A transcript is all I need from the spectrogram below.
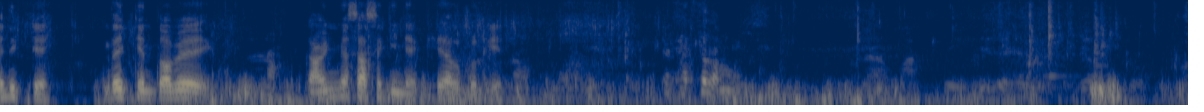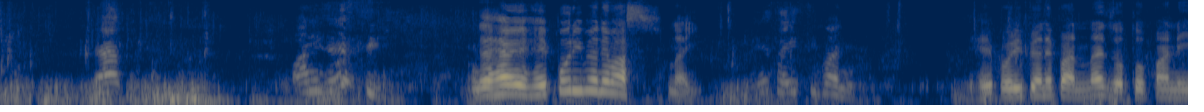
এদিকটে দেখেন তবে কামিন মাছ আছে কিনা খেয়াল করিয়ে। হ্যাঁ হে পরিমাণে মাছ নাই। হে পরিমাণে পান নাই যত পানি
